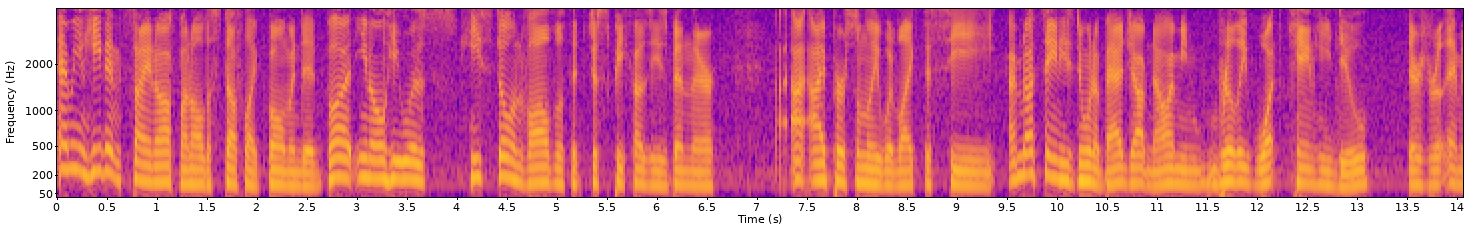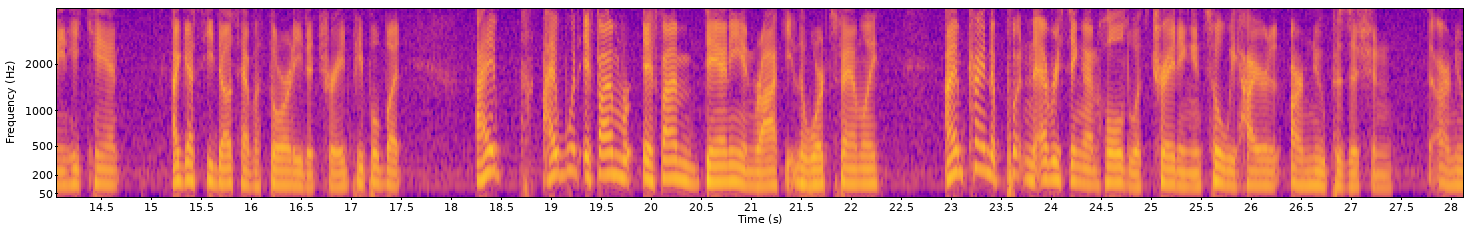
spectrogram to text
I mean, he didn't sign off on all the stuff like Bowman did, but you know, he was he's still involved with it just because he's been there. I, I personally would like to see. I'm not saying he's doing a bad job now. I mean, really, what can he do? There's really, I mean, he can't. I guess he does have authority to trade people, but I, I would if I'm if I'm Danny and Rocky, the Wirtz family, I'm kind of putting everything on hold with trading until we hire our new position, our new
